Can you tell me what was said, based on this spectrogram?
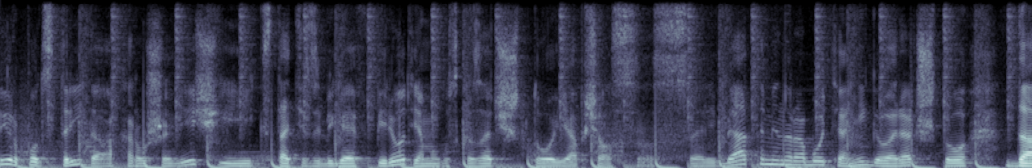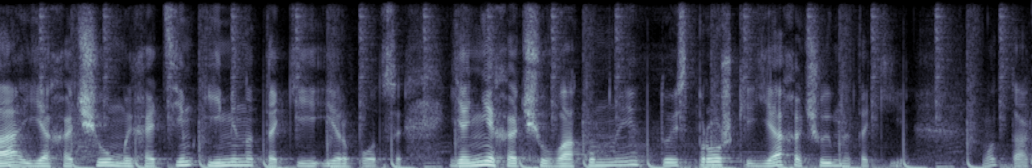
AirPods 3, да, хорошая вещь. И, кстати, забегая вперед, я могу сказать, что я общался с ребятами на работе, они говорят, что да, я хочу, мы хотим именно такие AirPods. Я не хочу вакуумные, то есть прошки, я хочу именно такие. Вот так.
